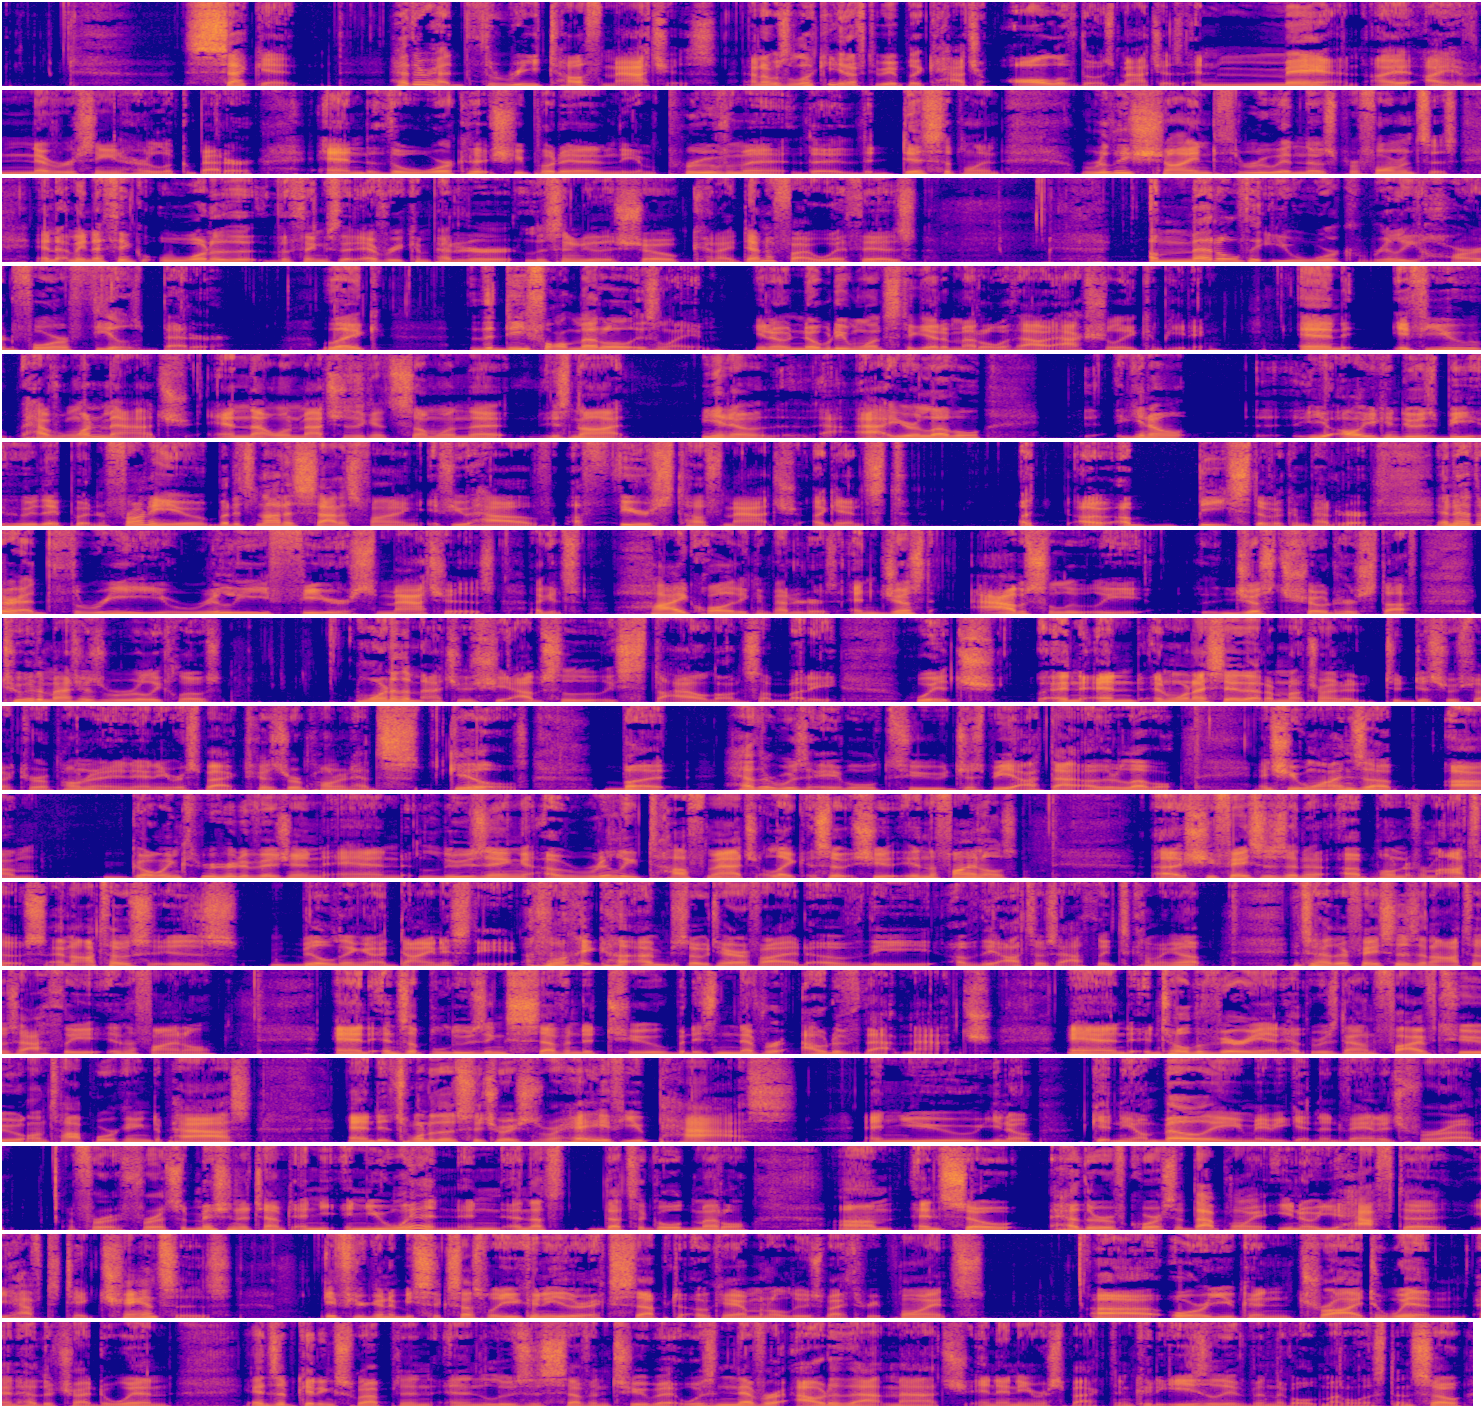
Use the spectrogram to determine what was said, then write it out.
Second, Heather had three tough matches, and I was lucky enough to be able to catch all of those matches. And man, I, I have never seen her look better. And the work that she put in, the improvement, the the discipline, really shined through in those performances. And I mean, I think one of the, the things that every competitor listening to the show can identify with is a medal that you work really hard for feels better. Like the default medal is lame. You know, nobody wants to get a medal without actually competing. And if you have one match and that one match is against someone that is not, you know, at your level, you know, you, all you can do is beat who they put in front of you, but it's not as satisfying if you have a fierce, tough match against a, a, a, beast of a competitor. And Heather had three really fierce matches against high quality competitors and just absolutely just showed her stuff. Two of the matches were really close one of the matches she absolutely styled on somebody which and and and when i say that i'm not trying to, to disrespect her opponent in any respect because her opponent had skills but heather was able to just be at that other level. And she winds up um, going through her division and losing a really tough match. Like so she in the finals uh, she faces an opponent from Atos, and Atos is building a dynasty. like I'm so terrified of the of the Atos athletes coming up, and so Heather faces an Atos athlete in the final, and ends up losing seven to two, but is never out of that match. And until the very end, Heather was down five two on top, working to pass. And it's one of those situations where, hey, if you pass and you you know get knee on belly, you maybe get an advantage for a for for a submission attempt, and and you win, and and that's that's a gold medal. Um, and so Heather, of course, at that point, you know, you have to you have to take chances if you're going to be successful. You can either accept, okay, I'm going to lose by three points uh, or you can try to win. And Heather tried to win, ends up getting swept and, and loses seven two, but was never out of that match in any respect, and could easily have been the gold medalist. And so,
